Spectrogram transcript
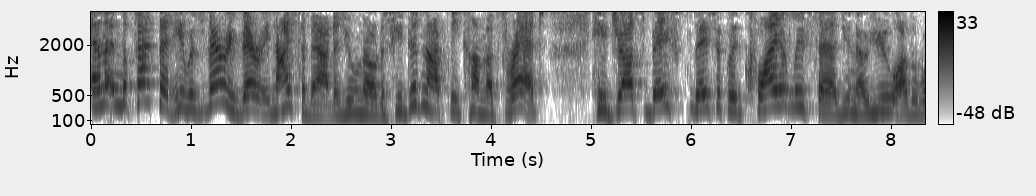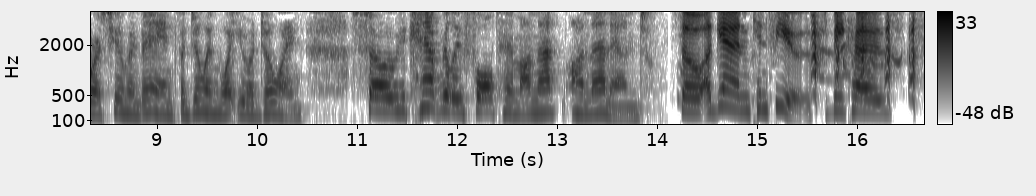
and, and the fact that he was very very nice about it, you'll notice he did not become a threat. He just bas- basically quietly said, you know, you are the worst human being for doing what you are doing. So you can't really fault him on that on that end. So again, confused because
